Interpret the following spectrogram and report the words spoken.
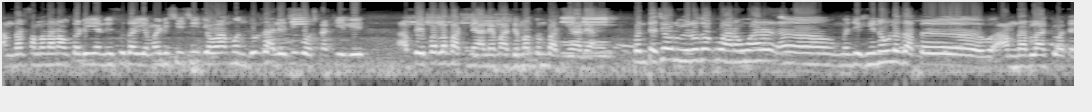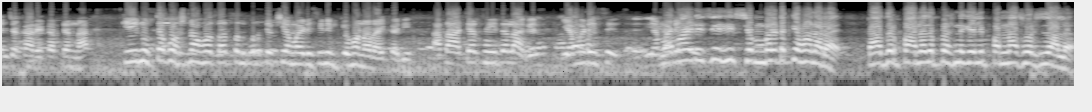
आमदार समाधान अवताडे यांनी सुद्धा एमआयडीसीची जेव्हा मंजूर झाल्याची घोषणा केली पेपरला बातम्या आल्या माध्यमातून बातम्या आल्या. पण त्याच्यावर विरोधक वारंवार म्हणजे हिनवलं जातं आमदारला किंवा त्यांच्या कार्यकर्त्यांना की नुसत्या घोषणा होतात पण प्रत्यक्ष एमआयडीसी नेमकी होणार आहे कधी? आता आचारसंहिता लागेल. एमआयडीसी एमआयडीसी ही शंभर टक्के होणार आहे. का जर पाण्याचा प्रश्न गेली पन्नास वर्ष झालं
